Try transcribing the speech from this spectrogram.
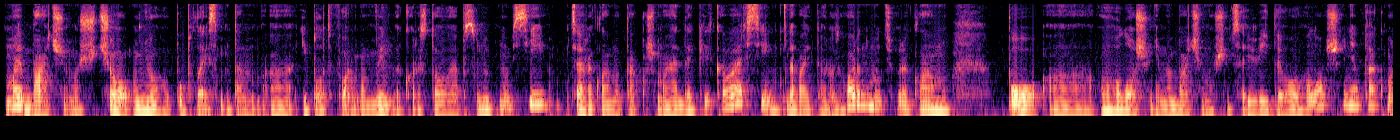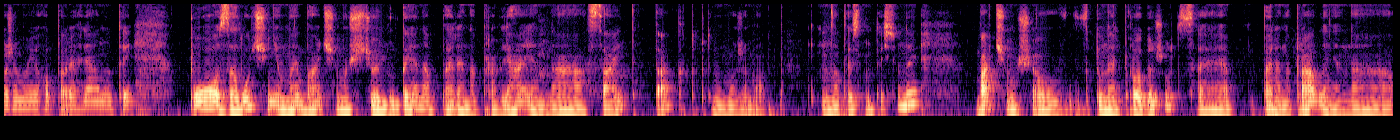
Ми бачимо, що у нього по плейсментам і платформам він використовує абсолютно всі. Ця реклама також має декілька версій. Давайте розгорнемо цю рекламу. По оголошенню ми бачимо, що це відеооголошення, так можемо його переглянути. По залученню ми бачимо, що людина перенаправляє на сайт, так? Тобто ми можемо натиснути сюди. Бачимо, що в тунель продажу це перенаправлення на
